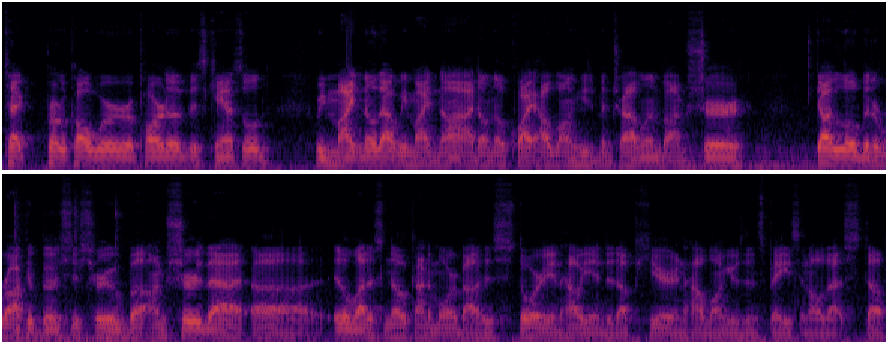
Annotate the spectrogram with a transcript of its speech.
tech protocol we're a part of is canceled. We might know that. We might not. I don't know quite how long he's been traveling, but I'm sure got a little bit of rocket boost is true, but I'm sure that uh, it'll let us know kind of more about his story and how he ended up here and how long he was in space and all that stuff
